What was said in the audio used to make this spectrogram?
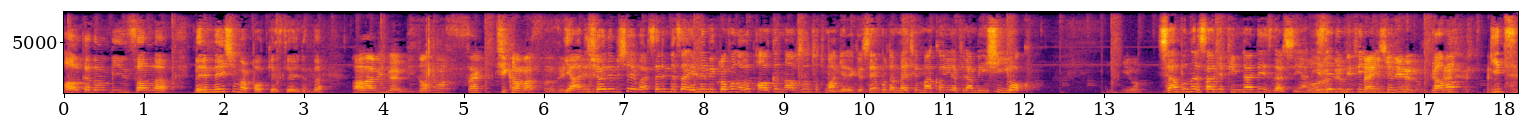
halk adamı bir insanla benim ne işim var podcast yayınında? Valla bilmiyorum biz olmazsak çıkamazsınız işte. Yani şöyle bir şey var. Senin mesela eline mikrofon alıp halkın nabzını tutman gerekiyor. Senin burada Matthew McConaughey ile falan bir işin yok. Yok. Sen bunları sadece filmlerde izlersin yani. Doğru İzlediğin bir diyorsun. filmini Ben söyle. gidiyorum. Tamam git.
